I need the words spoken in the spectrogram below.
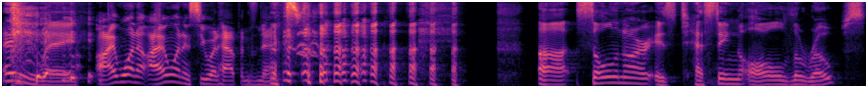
anyway I want to. I want to see what happens next. uh solinar is testing all the ropes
